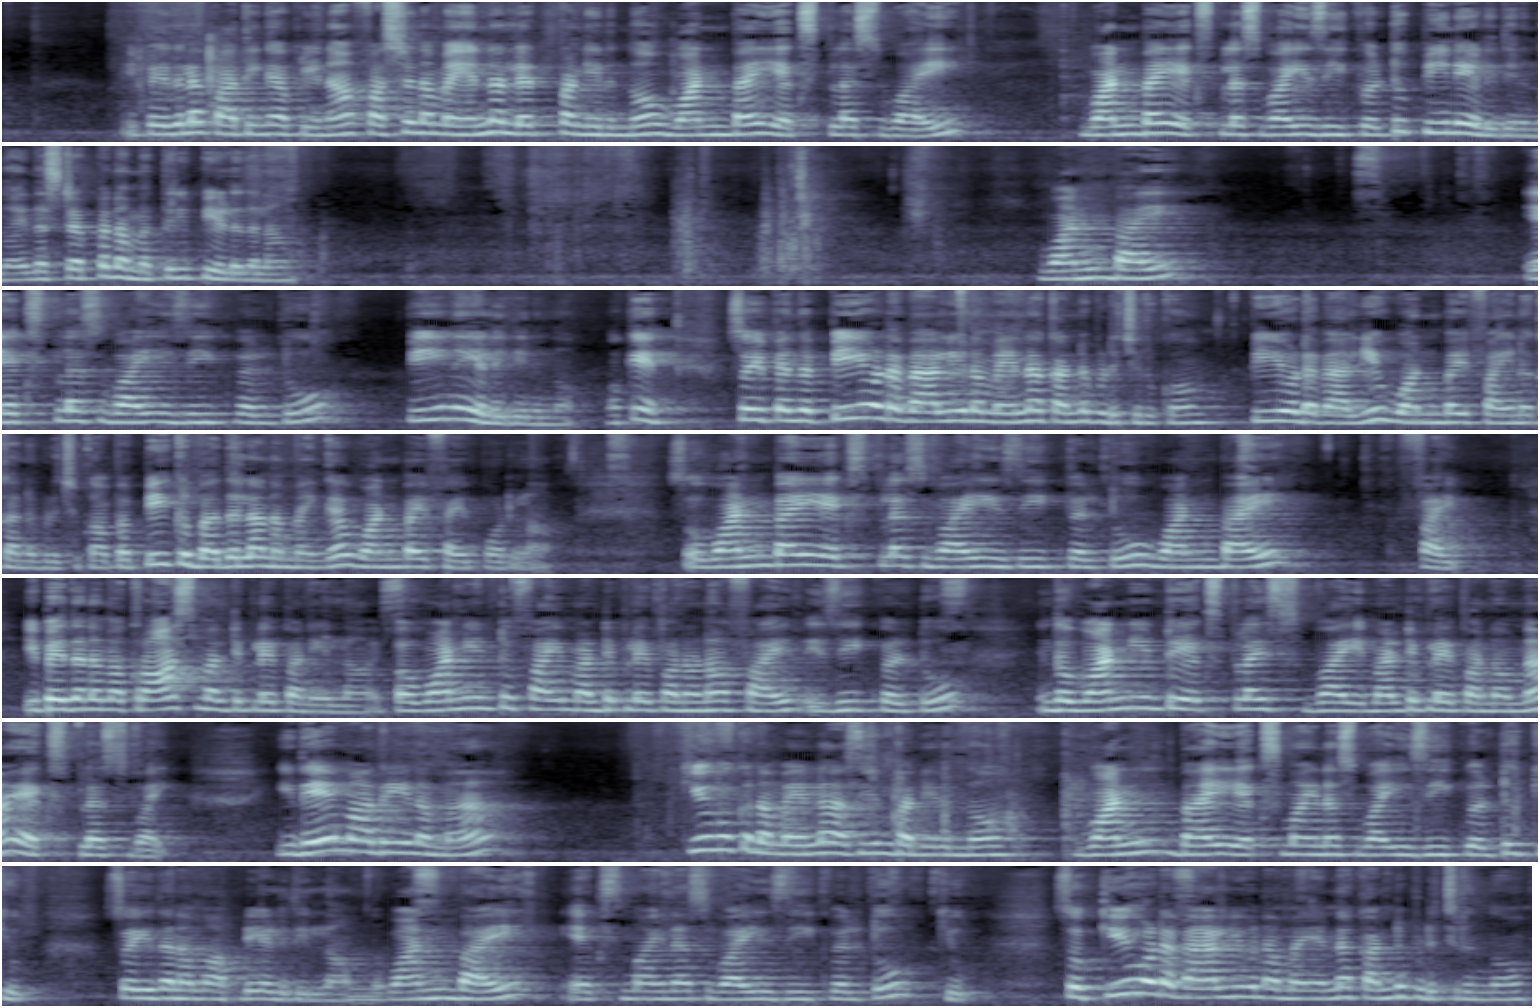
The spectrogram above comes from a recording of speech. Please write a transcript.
இப்போ இதில் பார்த்தீங்க அப்படின்னா ஃபஸ்ட்டு நம்ம என்ன லெட் பண்ணியிருந்தோம்? One by x plus y one by x plus y is equal to பீனே எழுதியிருந்தோம். இந்த ஸ்டெப்பை நம்ம திருப்பி எழுதலாம். One by x plus y is equal to பின்னு எழுதியிருந்தோம். ஓகே ஸோ இப்போ இந்த பியோட வேல்யூ நம்ம என்ன கண்டுபிடிச்சிருக்கோம்? பியோட வேல்யூ ஒன் பை ஃபைவ்னு கண்டுபிடிச்சிருக்கோம். அப்போ பிக்கு பதிலாக நம்ம இங்கே ஒன் பை ஃபைவ் போடலாம். So one by x plus y is equal to one by five இப்போ இதை நம்ம கிராஸ் மல்டிப்ளை பண்ணிடலாம். இப்போ ஒன் இன்ட்டு ஃபைவ் மல்டிப்ளை பண்ணோம்னா ஃபைவ் இஸ் ஈக்குவல் டு இந்த one into x plus y multiply பண்ணோம்னா x plus y இதே மாதிரி நம்ம கியூவுக்கு நம்ம என்ன அசியூம் பண்ணியிருந்தோம்? One by x minus y is equal to q so இதை நம்ம அப்படியே எழுதிடலாம். One by x minus y is equal to q so கியூவோட value நம்ம என்ன கண்டுபிடிச்சிருந்தோம்?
